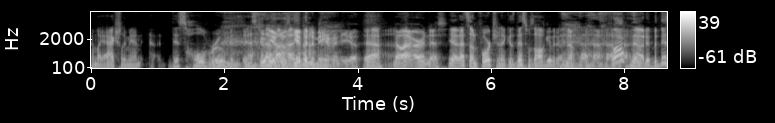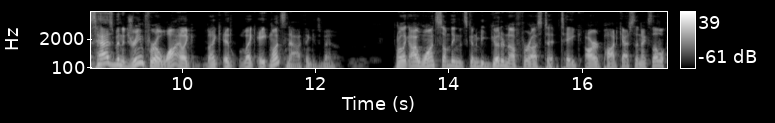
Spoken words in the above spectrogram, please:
I'm like, actually, man, this whole room in, in studio was given to me. Given to you. Yeah. No, I earned this. Yeah, that's unfortunate because this was all given to me. No, fuck no, dude. But this has been a dream for a while, like like it like eight months now. I think it's been. Or like I want something that's going to be good enough for us to take our podcast to the next level,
